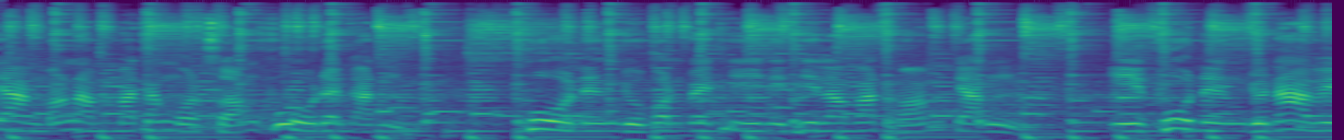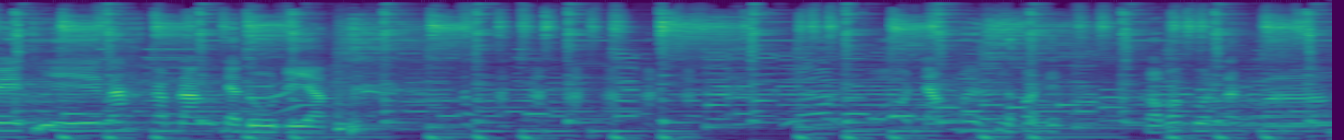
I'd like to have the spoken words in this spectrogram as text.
จ้างหมอลำมาทั้งหมดสองคู่ด้วยกัน คู่หนึ่งอยู่บนเวทีนี่ที่ละวัดหอมจันทร์อีกคู่หนึ่งอยู่หน้าเวทีนะกำลังจะดูเดียด อบพระคุณนะครับ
